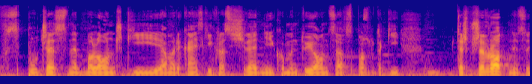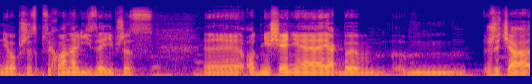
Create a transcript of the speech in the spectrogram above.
współczesne bolączki amerykańskiej klasy średniej, komentująca w sposób taki też przewrotny, co nie, bo przez psychoanalizę i przez E, odniesienie jakby mm, życia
